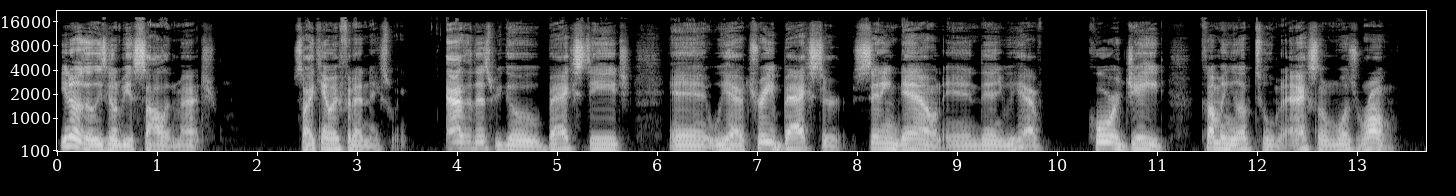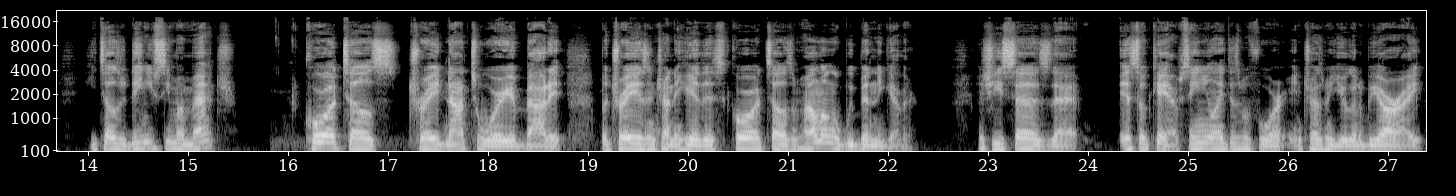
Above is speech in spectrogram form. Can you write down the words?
you know it's at least going to be a solid match. So I can't wait for that next week. After this, we go backstage and we have Trey Baxter sitting down, and then we have Cora Jade coming up to him and asking him what's wrong. He tells her, Didn't you see my match? Cora tells Trey not to worry about it, but Trey isn't trying to hear this. Cora tells him, How long have we been together? And she says that it's okay. I've seen you like this before, and trust me, you're going to be all right.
